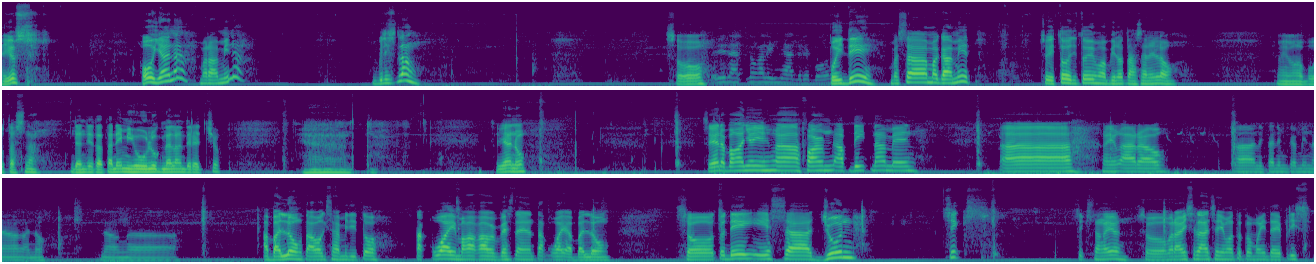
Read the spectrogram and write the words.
Ayos. Oh, yan na. Marami na. Bilis lang. So, pwede. Basta magamit. So, ito, dito yung mga binutasan nila. Oh. May mga butas na. Diyan dito tatanim. Ihulog na lang diretso. Yan. So, yan oh. So, yan. Abangan nyo yung ah, farm update namin. Ah, ngayong araw, ah, nagtanim kami ng ano, ng ah, abalong tawag sa amin dito. Takway, makaka-harvest na ng takway abalong. So today is ah, June 6. 6 na ngayon. So maraming salamat sa inyo mga totoong mga Please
